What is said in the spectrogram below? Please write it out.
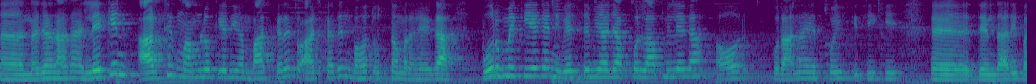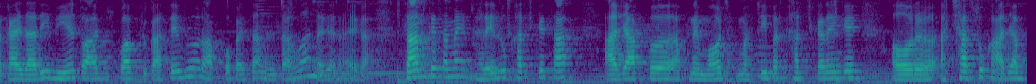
नज़र आ रहा है। लेकिन आर्थिक मामलों की यदि हम बात करें तो आज का दिन बहुत उत्तम रहेगा। पूर्व में किए गए निवेश से भी आज आपको लाभ मिलेगा, और पुराना यदि कोई किसी की देनदारी, बकायेदारी भी है तो आज उसको आप चुकाते हुए और आपको पैसा मिलता हुआ नज़र आएगा। शाम के समय घरेलू खर्च के साथ आज आप अपने मौज मस्ती पर खर्च करेंगे और अच्छा सुख आज आप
